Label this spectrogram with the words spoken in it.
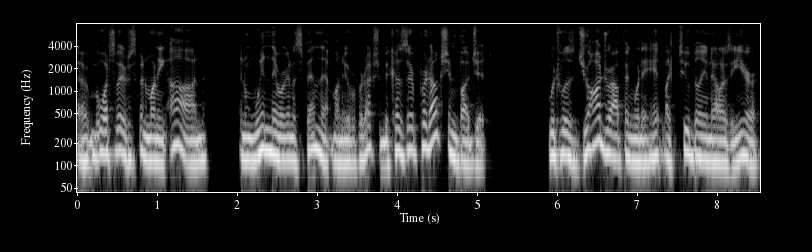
uh, what they were going to spend money on and when they were going to spend that money over production because their production budget, which was jaw dropping when it hit like $2 billion a year,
